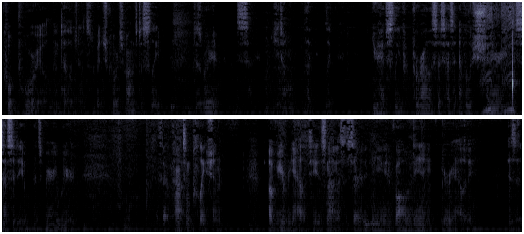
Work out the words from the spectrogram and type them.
Corporeal intelligence, which corresponds to sleep, which is weird. Sleep paralysis as an evolutionary necessity. That's very weird. So, contemplation of your reality is not necessarily being involved in your reality, is it?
